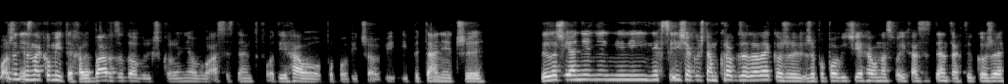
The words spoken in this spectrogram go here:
może nie znakomitych, ale bardzo dobrych szkoleniowo asystentów odjechało Popowiczowi. I pytanie, czy to znaczy ja nie, nie, nie, nie chcę iść jakoś tam krok za daleko, że, że Popowicz jechał na swoich asystentach, tylko że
